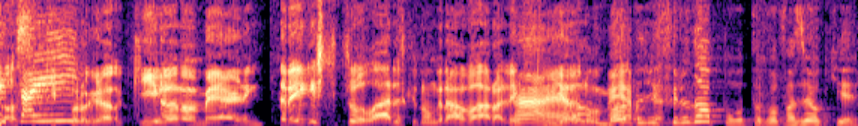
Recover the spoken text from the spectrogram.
Nossa, que aí. programa, que ano merda, hein? Três titulares que não gravaram, olha Ah, que é ano um merda. bando de filho da puta. Vou fazer o quê?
